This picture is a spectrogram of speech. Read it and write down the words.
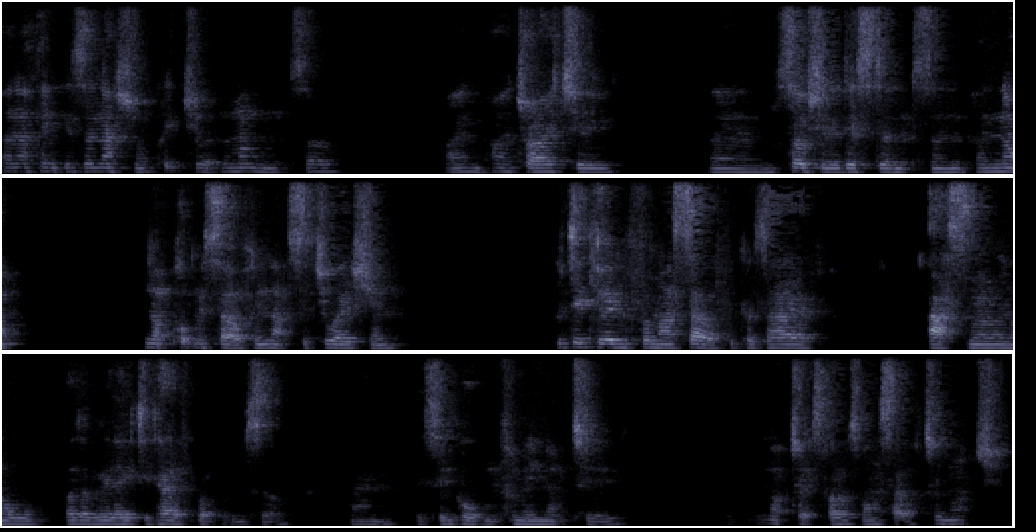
and I think it's a national picture at the moment. So I'm, I try to um, socially distance and, and not not put myself in that situation, particularly for myself because I have asthma and all other related health problems. So um, it's important for me not to not to expose myself too much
